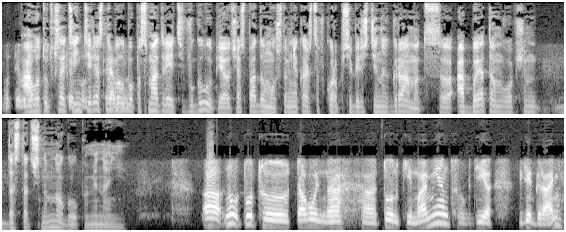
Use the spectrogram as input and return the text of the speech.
Вот а вот тут, кстати, интересно было бы посмотреть вглубь. Я вот сейчас подумал, что, мне кажется, в корпусе берестяных грамот об этом, в общем, достаточно много упоминаний. А, ну, тут э, довольно э, тонкий момент, где, где грань,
